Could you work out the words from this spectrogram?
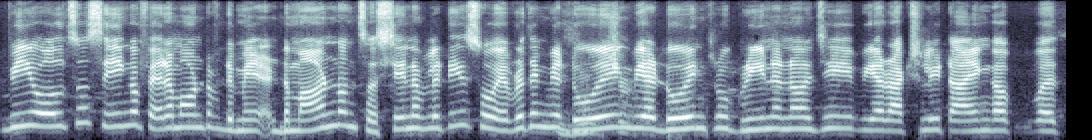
we also seeing a fair amount of dem- demand on sustainability. So everything we are mm-hmm, doing, sure. we are doing through green energy. We are actually tying up with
